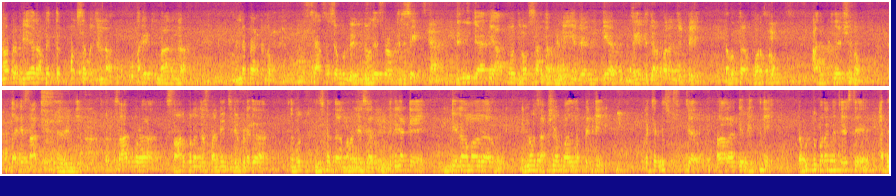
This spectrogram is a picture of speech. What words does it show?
డాక్టర్ బిఆర్ అంబేద్కర్ కోనసీమ జిల్లా పర్యటన భాగంగా మెండపేటలో శాసనసభ్యుడు రేపు జోగేశ్వరరావు కలిసి తెలుగు జాతి ఆత్మ దినోత్సవంగా ఎన్టీఆర్ జయంతి జరపాలని చెప్పి ప్రభుత్వాన్ని కోరుతున్నాం. ఆంధ్రప్రదేశ్ను అలాగే సార్ జరిగింది సార్ కూడా సానుకూలంగా స్పందించి ఎప్పటిగా ప్రభుత్వం తీసుకెళ్తారని మనం చేశారు. ఎందుకంటే ఎన్టీ రామారావు గారు ఎన్నో సంక్షేమ పథకాలు పెట్టి ఒక చరిత్ర సృష్టించారు. అలాంటి వ్యక్తిని ప్రభుత్వ పరంగా చేస్తే అది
